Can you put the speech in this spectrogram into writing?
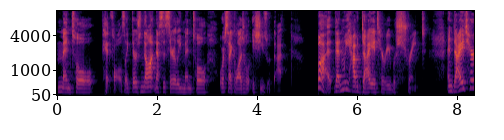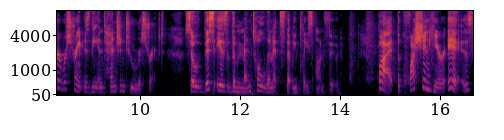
mental pitfalls. Like there's not necessarily mental or psychological issues with that. But then we have dietary restraint. And dietary restraint is the intention to restrict. So this is the mental limits that we place on food. But the question here is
